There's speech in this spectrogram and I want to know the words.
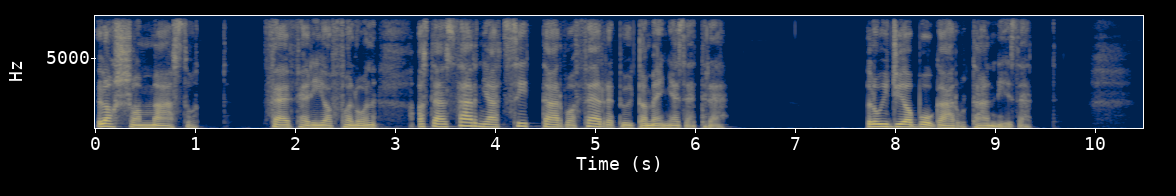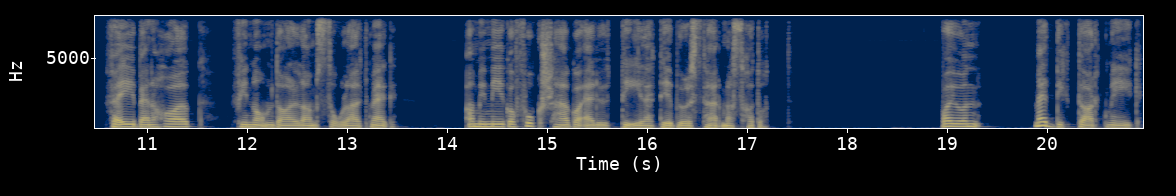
Lassan mászott, felfelé a falon, aztán szárnyát széttárva felrepült a mennyezetre. Luigi a bogár után nézett. Fejében halk, finom dallam szólalt meg, ami még a fogsága előtti életéből származhatott. Vajon meddig tart még,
